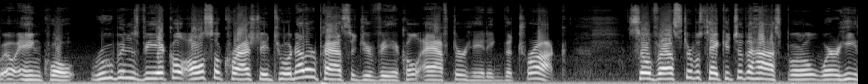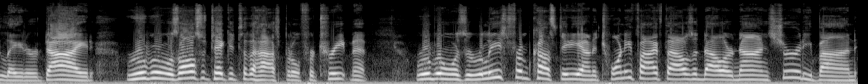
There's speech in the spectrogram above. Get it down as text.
End quote. Rubin's vehicle also crashed into another passenger vehicle after hitting the truck. Sylvester was taken to the hospital where he later died. Rubin was also taken to the hospital for treatment. Rubin was released from custody on a $25,000 non surety bond.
